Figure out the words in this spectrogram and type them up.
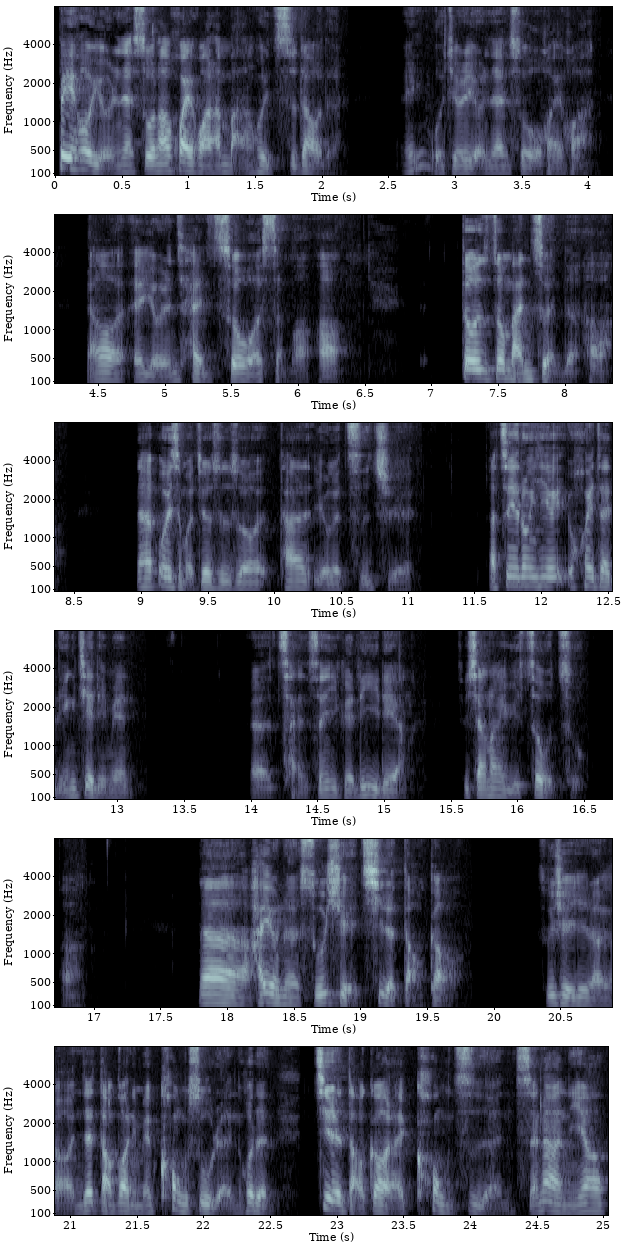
背后有人在说他坏话，他马上会知道的。哎，我觉得有人在说我坏话，然后哎，有人在说我什么啊？都都蛮准的啊。那为什么？就是说他有个直觉。那这些东西会在灵界里面，呃，产生一个力量，就相当于咒诅啊。那还有呢，属血气的祷告，属血气祷告，你在祷告里面控诉人，或者借着祷告来控制人。神啊，你要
